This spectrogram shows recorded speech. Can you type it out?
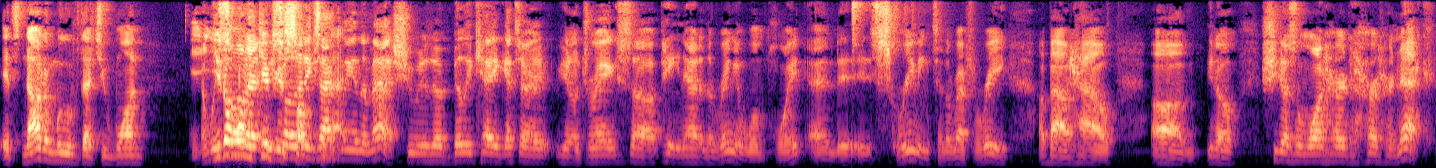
It's not a move that you want. And we you don't want to give we saw yourself that exactly to in the match. She was, uh, Billie Kay gets her, you know, drags uh, Peyton out of the ring at one point and is screaming to the referee about how, um, you know, she doesn't want her to hurt her neck.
